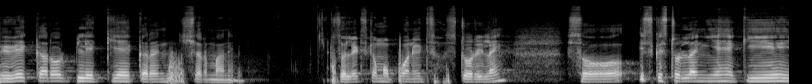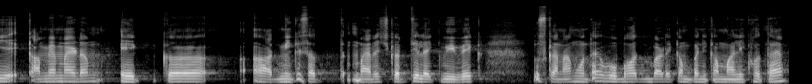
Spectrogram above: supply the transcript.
विवेक का रोल प्ले किया करण शर्मा ने। So let's come upon its story line so इसकी स्टोरी लाइन ये है कि काम्या मैडम एक आदमी के साथ मैरिज करती है लाइक विवेक, उसका नाम होता है, वो बहुत बड़े कंपनी का मालिक होता है।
